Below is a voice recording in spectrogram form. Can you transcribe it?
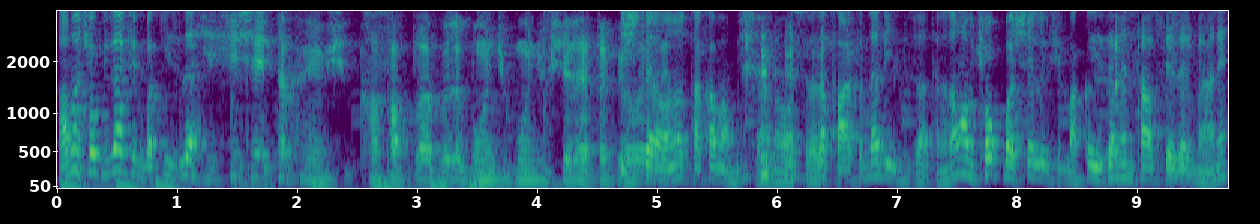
Ama çok güzel film bak izle. Keşke şey takıyormuş. Kasaplar böyle boncuk boncuk şeyler takıyorlar. İşte onu takamamış yani o sırada. Farkında değildi zaten adam ama çok başarılı bir film. Bak izlemeni tavsiye ederim yani.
